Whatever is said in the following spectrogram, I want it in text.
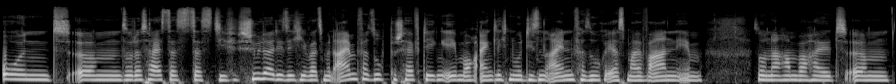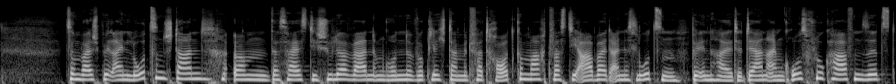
Und ähm, so das heißt, dass, dass die Schüler, die sich jeweils mit einem Versuch beschäftigen, eben auch eigentlich nur diesen einen Versuch erstmal wahrnehmen. So, da haben wir halt ähm, zum Beispiel ein Lotsenstand. Ähm, das heißt, die Schüler werden im Grunde wirklich damit vertraut gemacht, was die Arbeit eines Lotsen beinhaltet, der an einem Großflughafen sitzt.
